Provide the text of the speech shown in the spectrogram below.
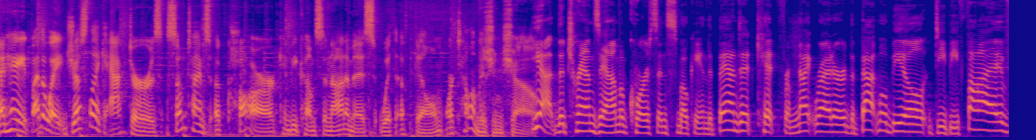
And hey, by the way, just like actors, sometimes a car can become synonymous with a film or television show. Yeah, the Trans Am, of course, in Smokey and the Bandit, KITT from Knight Rider, the Batmobile, DB5.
